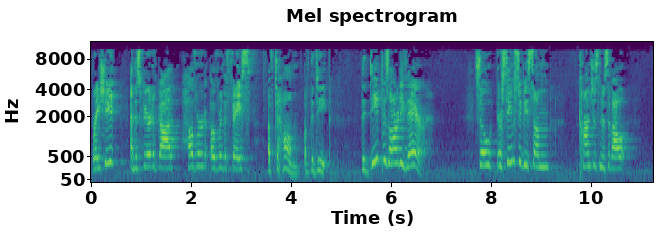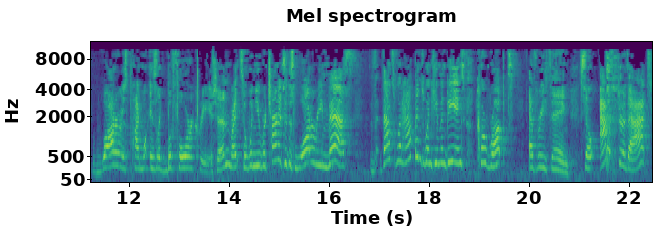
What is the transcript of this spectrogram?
Breshit? And the Spirit of God hovered over the face of Tehom, of the deep. The deep is already there. So there seems to be some consciousness about water is primor- is like before creation, right? So when you return it to this watery mess, th- that's what happens when human beings corrupt everything. So after that,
